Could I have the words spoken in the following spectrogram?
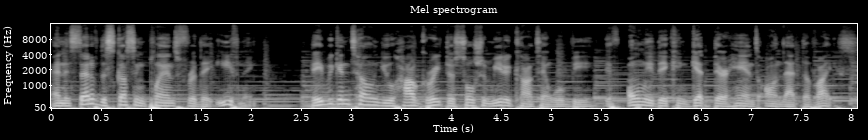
and instead of discussing plans for the evening, They begin telling you how great their social media content will be if only they can get their hands on that device.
